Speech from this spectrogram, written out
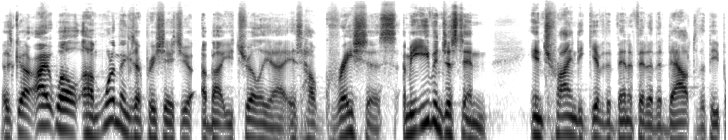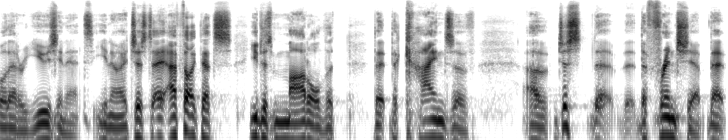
That's good. All right. Well, um, one of the things I appreciate you about you, Trillia, is how gracious. I mean, even just in in trying to give the benefit of the doubt to the people that are using it. You know, it just I feel like that's you just model the the, the kinds of of just the the friendship that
